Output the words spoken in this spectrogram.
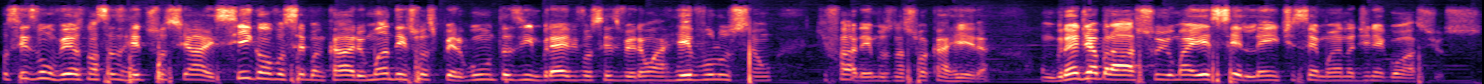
vocês vão ver as nossas redes sociais. Sigam Você Bancário, mandem suas perguntas e em breve vocês verão a revolução que faremos na sua carreira. Um grande abraço e uma excelente semana de negócios.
